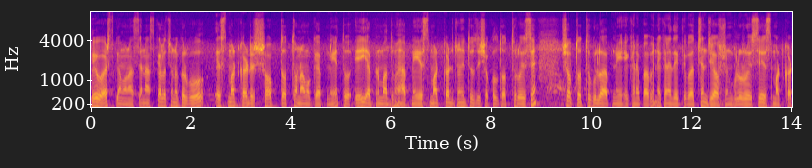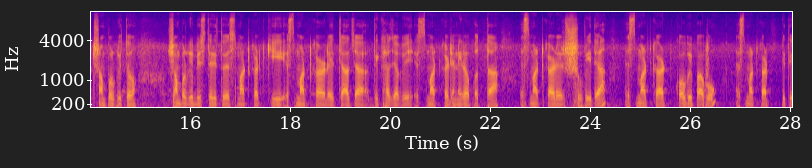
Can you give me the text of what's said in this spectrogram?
ভিউয়ার্স কেমন আছেন? আজকে আলোচনা করব স্মার্ট কার্ডের সব তথ্য নামক অ্যাপ নিয়ে। তো এই অ্যাপের মাধ্যমে আপনি স্মার্ট কার্ড জনিত যে সকল তথ্য রয়েছে, সব তথ্যগুলো আপনি এখানে পাবেন। এখানে দেখতে পাচ্ছেন যে অপশনগুলো রয়েছে স্মার্ট কার্ড সম্পর্কিত, সম্পর্কে বিস্তারিত স্মার্ট কার্ড কি স্মার্ট কার্ডে যা যা দেখা যাবে স্মার্ট কার্ডের নিরাপত্তা স্মার্ট কার্ডের সুবিধা স্মার্ট কার্ড কবে পাবো স্মার্ট কার্ড পেতে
